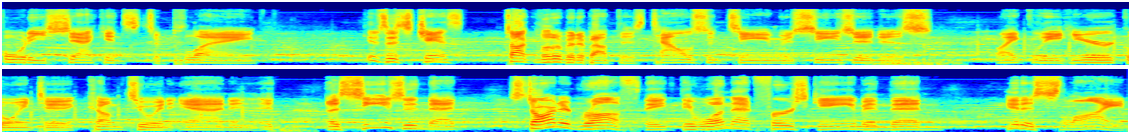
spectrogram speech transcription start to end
40 seconds to play gives us a chance to talk a little bit about this Towson team whose season is likely here going to come to an end. It, a season that started rough. They, they won that first game and then hit a slide.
